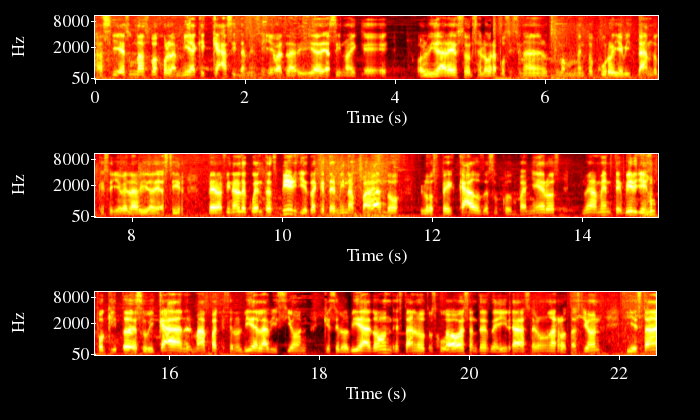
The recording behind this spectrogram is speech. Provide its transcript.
Así es, un as bajo la mía que casi también se lleva la vida de así, no hay que olvidar eso, se logra posicionar en el último momento Kuro y evitando que se lleve la vida de Asir, pero al final de cuentas Virgil es la que termina pagando los pecados de sus compañeros. Nuevamente Virgil un poquito desubicada en el mapa, que se le olvida la visión, que se le olvida dónde están los otros jugadores antes de ir a hacer una rotación y está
